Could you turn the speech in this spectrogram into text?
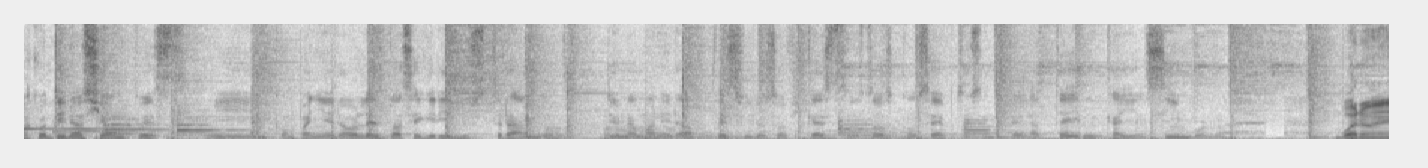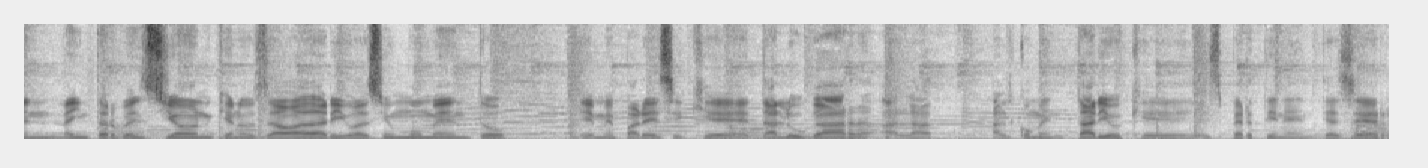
A continuación, pues mi compañero les va a seguir ilustrando de una manera pues, filosófica estos dos conceptos entre la técnica y el símbolo. Bueno, en la intervención que nos daba Darío hace un momento, eh, me parece que da lugar al comentario que es pertinente hacer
